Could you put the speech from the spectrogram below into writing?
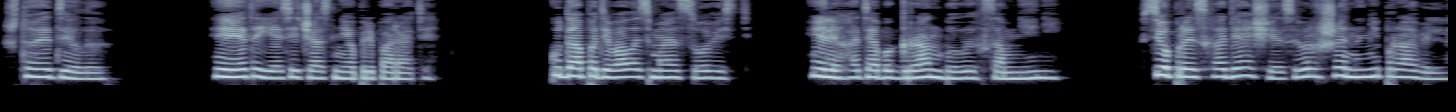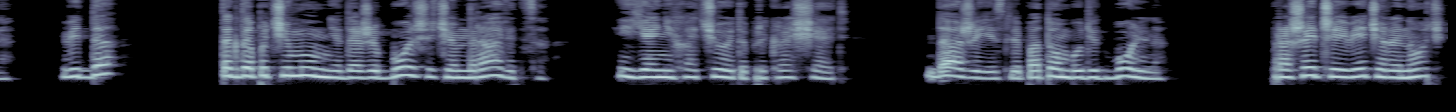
Что я делаю? И это я сейчас не о препарате. Куда подевалась моя совесть? Или хотя бы гран былых сомнений? Все происходящее совершенно неправильно. Ведь да? Тогда почему мне даже больше, чем нравится? И я не хочу это прекращать. Даже если потом будет больно. Прошедшие вечер и ночь,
